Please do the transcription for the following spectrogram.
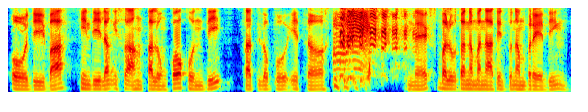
O, di ba? Hindi lang isa ang talong ko, kundi tatlo po ito. Next, balutan naman natin to ng breading.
